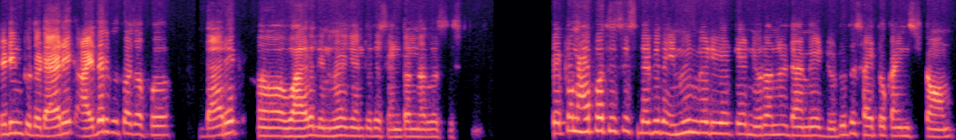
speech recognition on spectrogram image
leading to the direct, either because of a direct uh, viral invasion to the central nervous system. Second hypothesis may be the immune-mediated neuronal damage due to the cytokine storm.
